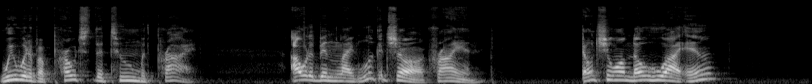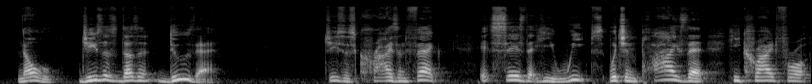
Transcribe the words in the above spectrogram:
we would have approached the tomb with pride. I would have been like, look at y'all crying. Don't you all know who I am? No, Jesus doesn't do that. Jesus cries. In fact, it says that he weeps, which implies that he cried for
